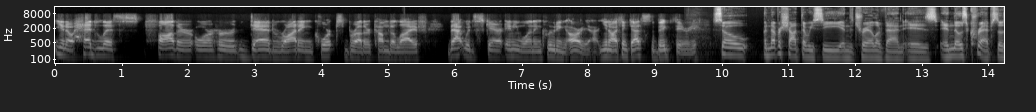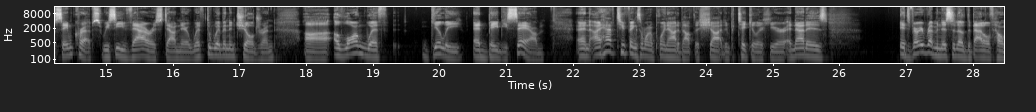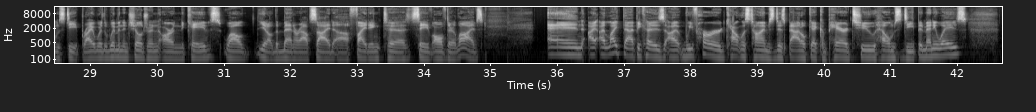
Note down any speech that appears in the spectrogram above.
you know, headless father or her dead, rotting corpse brother come to life, that would scare anyone, including Arya. You know, I think that's the big theory. So another shot that we see in the trailer then is in those crypts, those same crypts, we see Varys down there with the women and children, uh, along with Gilly and baby Sam. And I have two things I want to point out about this shot in particular here, and that is it's very reminiscent of the Battle of Helm's Deep, right, where the women and children are in the caves while you know the men are outside uh, fighting to save all of their lives. And I, I like that because uh, we've heard countless times this battle get compared to Helm's Deep in many ways,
